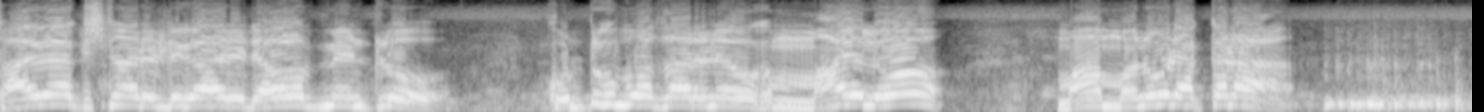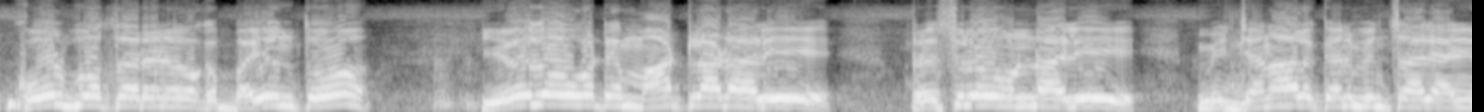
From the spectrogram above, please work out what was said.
కావ్య కృష్ణారెడ్డి గారి డెవలప్మెంట్లో కొట్టుకుపోతారనే ఒక మాయలో మా మనుగుడు ఎక్కడ? కోల్పోతారనే ఒక భయంతో ఏదో ఒకటి మాట్లాడాలి. ప్రెస్లో ఉండాలి మీ జనాలు కనిపించాలి అని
